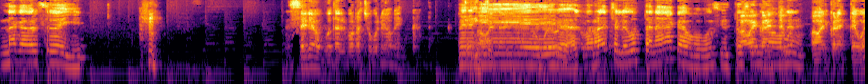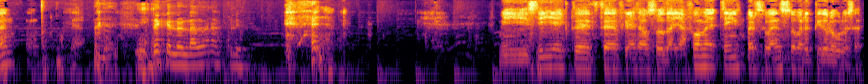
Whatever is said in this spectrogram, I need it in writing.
Naka versus AJ. ¿En serio? Puta, el borracho culiao venga. Pero No, que al borracho le gusta Naka, po, si está Vamos a ir con este weón. Vamos a ir con este weón. Déjenlo en la aduana, Julio. Mi CJ te, te finaliza con su talla fome, James versus Enzo por el título crucero.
